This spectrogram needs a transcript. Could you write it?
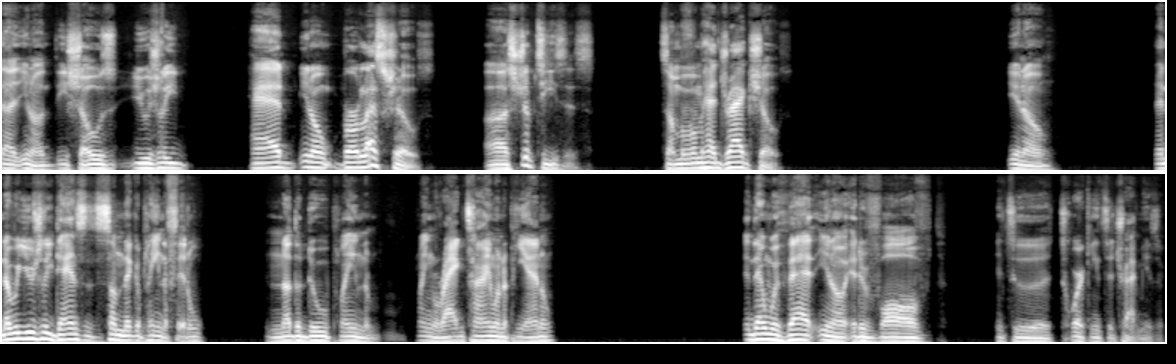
uh, you know, these shows usually had, you know, burlesque shows, uh, strip teases. Some of them had drag shows. You know, and they were usually dancing to some nigga playing the fiddle, another dude playing the playing ragtime on the piano. And then with that, you know, it evolved into twerking to trap music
